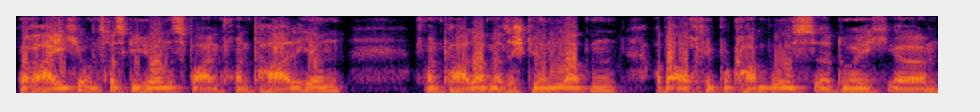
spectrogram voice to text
Bereiche unseres Gehirns, vor allem Frontalhirn, Frontallappen, also Stirnlappen, aber auch Hippocampus äh, durch äh,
